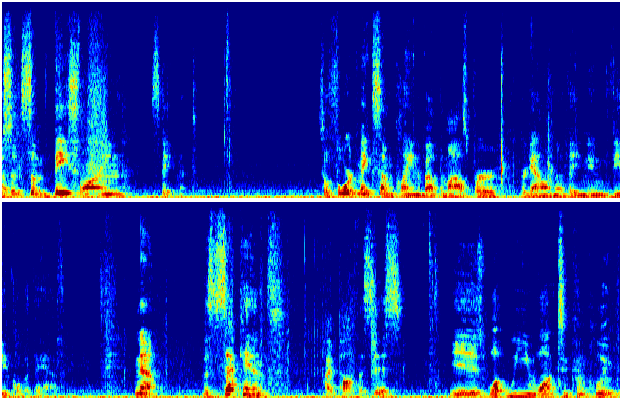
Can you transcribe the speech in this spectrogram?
So some baseline statement. So Ford makes some claim about the miles per, per gallon of a new vehicle that they have. Now, the second hypothesis is what we want to conclude.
